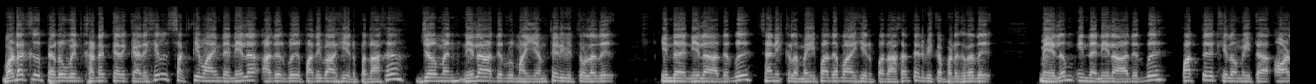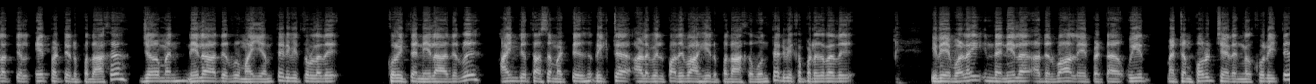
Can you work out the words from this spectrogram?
வடக்கு பெருவின் கடற்கரைக்கு அருகில் சக்தி வாய்ந்த நில அதிர்வு பதிவாகி இருப்பதாக ஜெர்மன் நில அதிர்வு மையம் தெரிவித்துள்ளது. இந்த நில அதிர்வு சனிக்கிழமை பதிவாகி இருப்பதாக தெரிவிக்கப்படுகிறது. மேலும் இந்த நில அதிர்வு பத்து கிலோமீட்டர் ஆழத்தில் ஏற்பட்டிருப்பதாக ஜெர்மன் நில அதிர்வு மையம் தெரிவித்துள்ளது. குறித்த நில அதிர்வு ஐந்து தசம் எட்டு ரிக்டர் அளவில் பதிவாகி இருப்பதாகவும் தெரிவிக்கப்படுகிறது. இதேவேளை இந்த நில அதிர்வால் ஏற்பட்ட உயிர் மற்றும் பொருட்சேதங்கள் குறித்து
